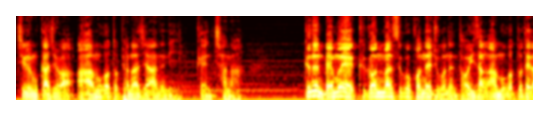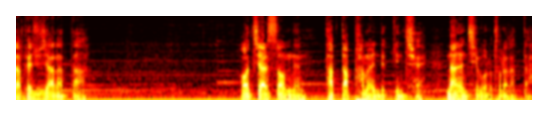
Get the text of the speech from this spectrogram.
지금까지와 아무것도 변하지 않으니 괜찮아. 그는 메모에 그것만 쓰고 건네주고는 더 이상 아무것도 대답해주지 않았다. 어찌할 수 없는 답답함을 느낀 채 나는 집으로 돌아갔다.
